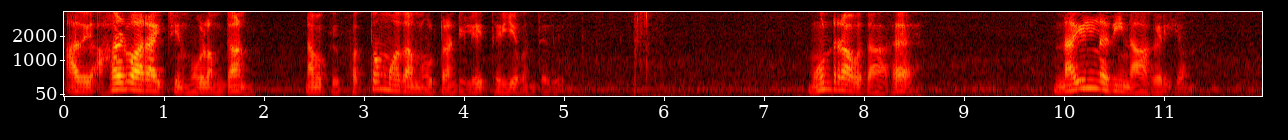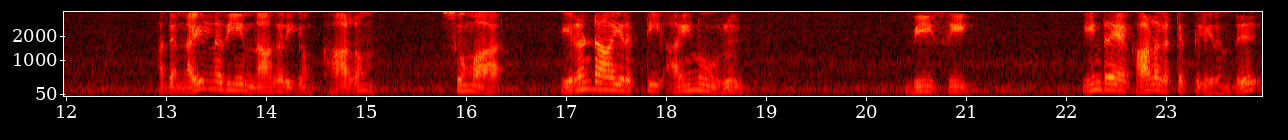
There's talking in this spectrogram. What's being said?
அது அகழ்வாராய்ச்சியின் மூலம்தான் நமக்கு பத்தொன்பதாம் நூற்றாண்டிலே தெரிய வந்தது. மூன்றாவதாக நைல் நதி நாகரிகம். அந்த நைல் நதியின் நாகரிகம் காலம் சுமார் இரண்டாயிரத்தி ஐநூறு பிசி இன்றைய காலகட்டத்தில் இருந்து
